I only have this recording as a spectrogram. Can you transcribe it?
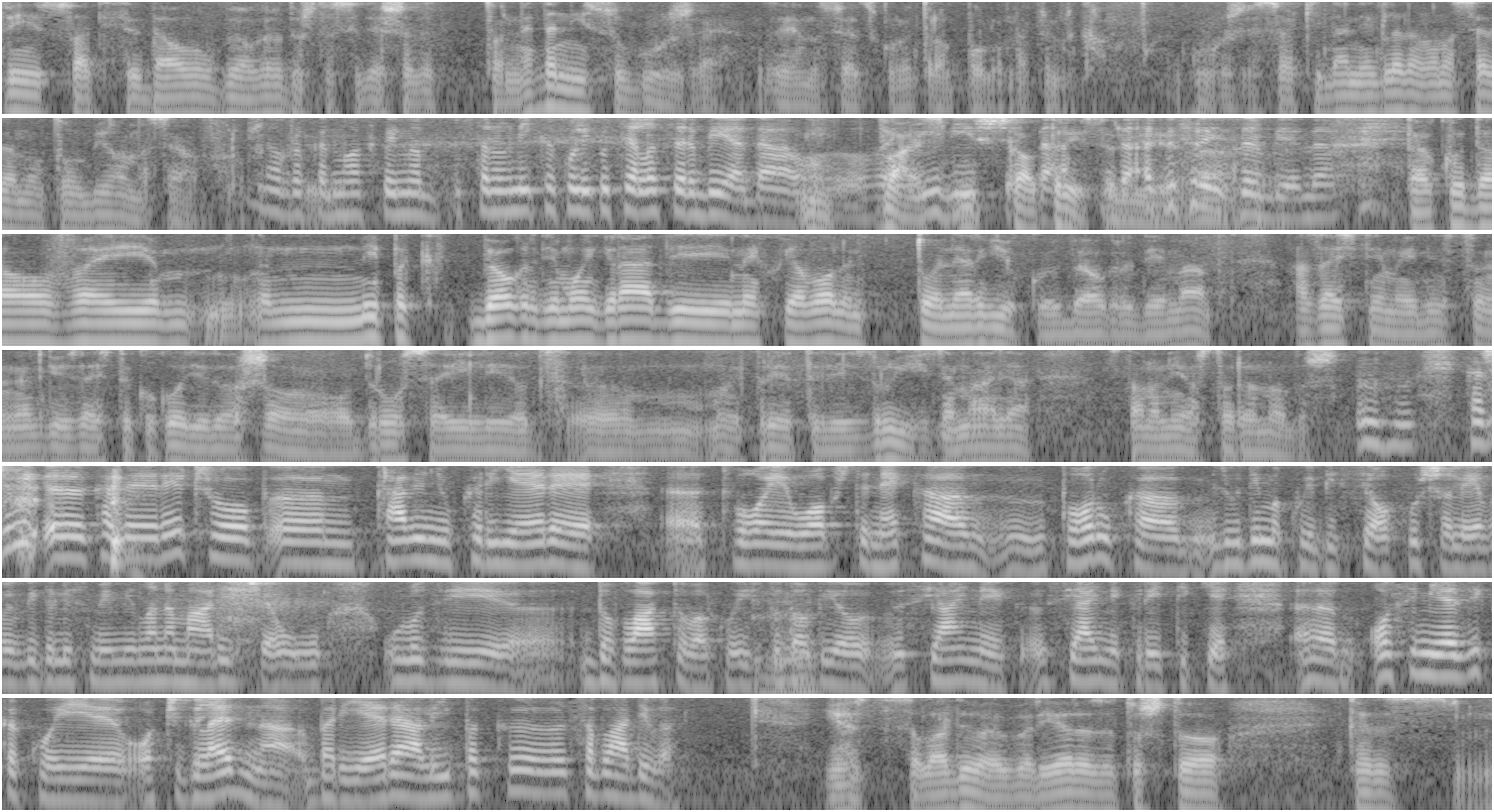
vi shvatite da ovo u Beogradu što se dešava, da to ne da nisu gužve za jednu svjetsku metropolu, na primjer kao guže. Svaki dan je gledam ono sedam automobila na semaforu. Dobro, kad Moskva ima stanovnika koliko cijela Srbija, da, mm, ovaj, i više. Kao tri Srbije. Da, tri Srbije, da. Tako da, ovaj, ipak, Beograd je moj grad i neko ja volim tu energiju koju Beograd ima a zaista ima jedinstvenu energiju i zaista kogod je došao od Rusa ili od um, mojih prijatelja iz drugih zemalja, stvarno nije ostao ravnodušan. Mm -hmm. Kaži mi, e, kada je reč o pravljanju karijere e, tvoje uopšte, neka poruka ljudima koji bi se okušali, evo videli smo i Milana Marića u ulozi e, Dovlatova koji isto -hmm. dobio sjajne, sjajne kritike. Osim jezika koji je očigledna barijera, ali ipak savladiva. Jeste, savladiva je barijera zato što kada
